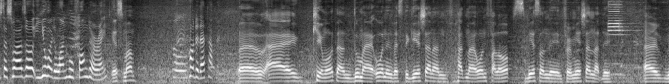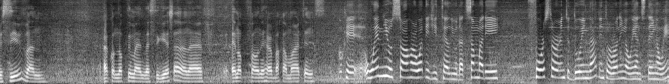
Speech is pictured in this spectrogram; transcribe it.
Mr. Swazo, you were the one who found her, right? Yes, ma'am. So how did that happen? Well, I came out and do my own investigation and had my own follow-ups based on the information that they, I received and I conducted my investigation and I ended up finding her back at Martin's. Okay, when you saw her, what did she tell you? That somebody forced her into doing that, into running away and staying away?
